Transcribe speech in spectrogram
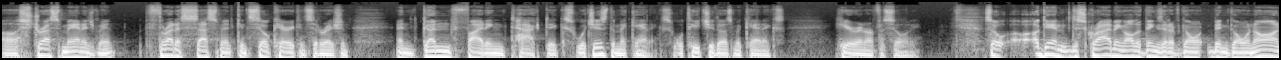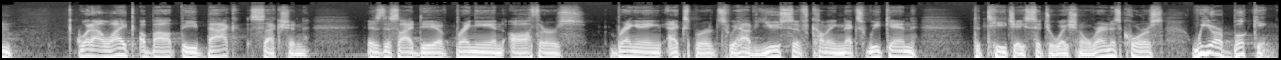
uh, stress management, threat assessment, concealed carry consideration, and gunfighting tactics, which is the mechanics. We'll teach you those mechanics here in our facility. So, uh, again, describing all the things that have go- been going on what I like about the back section is this idea of bringing in authors, bringing in experts. We have Yusuf coming next weekend to teach a situational awareness course. We are booking,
